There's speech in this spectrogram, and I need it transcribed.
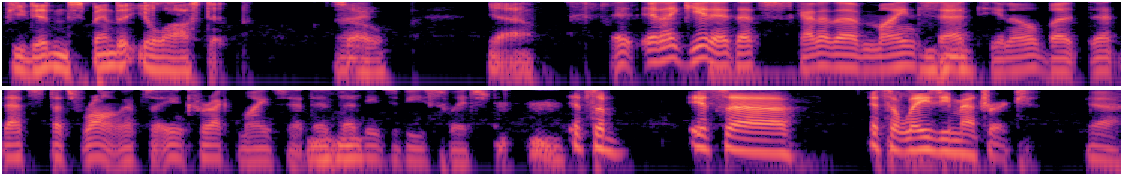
If you didn't spend it, you lost it. So, Right. yeah. And, and I get it. That's kind of the mindset, Mm-hmm. you know. But that, that's that's wrong. That's an incorrect mindset. That Mm-hmm. that needs to be switched. It's a, it's a, it's a lazy metric. Yeah.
